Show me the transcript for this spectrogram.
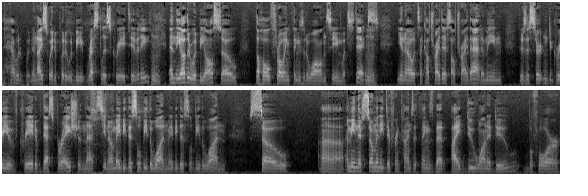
a how would a nice way to put it would be restless creativity, Hmm. and the other would be also the whole throwing things at a wall and seeing what sticks. Mm. You know, it's like I'll try this, I'll try that. I mean, there's a certain degree of creative desperation that's you know maybe this will be the one, maybe this will be the one. So, uh, I mean, there's so many different kinds of things that I do want to do before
